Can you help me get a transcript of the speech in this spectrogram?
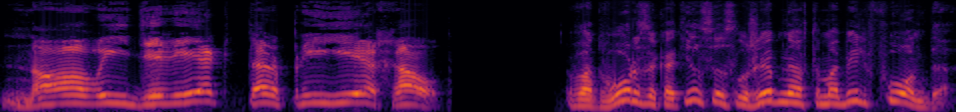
Новый директор приехал. Во двор закатился служебный автомобиль фонда.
